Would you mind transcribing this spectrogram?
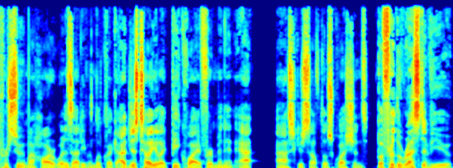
pursuing my heart? What does that even look like? I just tell you, like, be quiet for a minute. At, ask yourself those questions. But for the rest of you,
